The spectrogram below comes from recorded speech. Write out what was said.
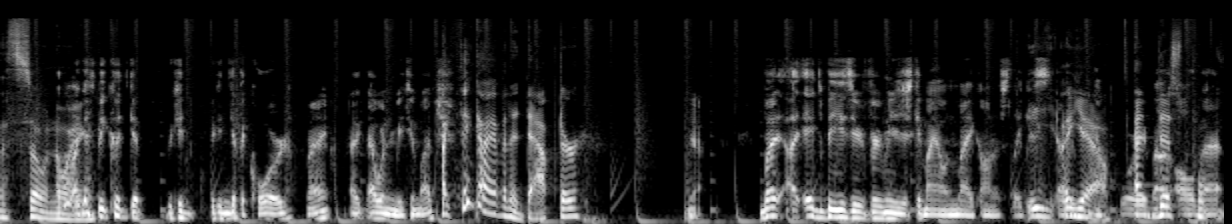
it's so annoying. well, I guess we could get we could we can get the cord, right? Like, that wouldn't be too much. I think I have an adapter. yeah. But uh, it'd be easier for me to just get my own mic, honestly. 'cause I Y- yeah, at this all point- that.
